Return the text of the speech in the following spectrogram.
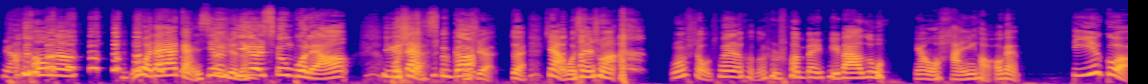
然后呢，如果大家感兴趣的，一个是清补凉，一个不是。不是，对，这样我先说啊，我首推的可能是川贝枇杷露，你让我含一口。OK，第一个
